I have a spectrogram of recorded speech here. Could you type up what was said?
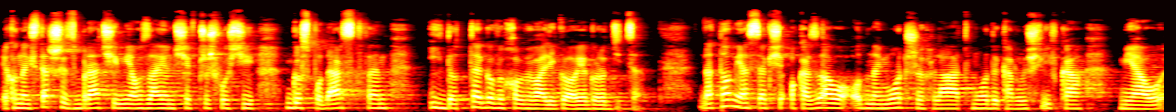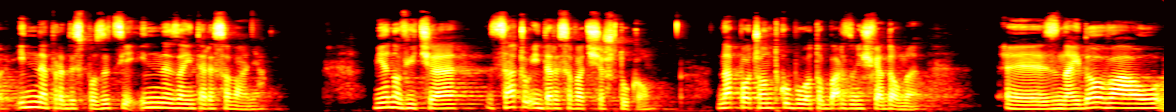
Jako najstarszy z braci miał zająć się w przyszłości gospodarstwem i do tego wychowywali go jego rodzice. Natomiast, jak się okazało, od najmłodszych lat młody Karol Śliwka miał inne predyspozycje, inne zainteresowania. Mianowicie zaczął interesować się sztuką. Na początku było to bardzo nieświadome. Yy, Znajdował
